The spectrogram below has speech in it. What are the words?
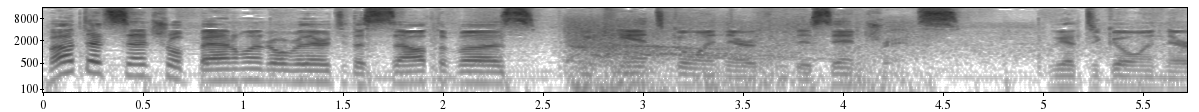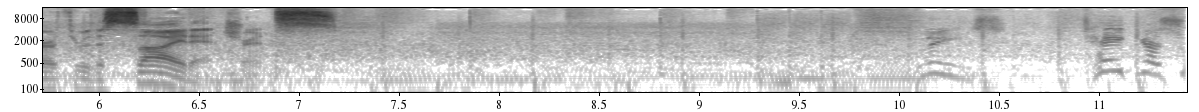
About that central battlement over there to the south of us, we can't go in there through this entrance. We have to go in there through the side entrance. Please, take us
